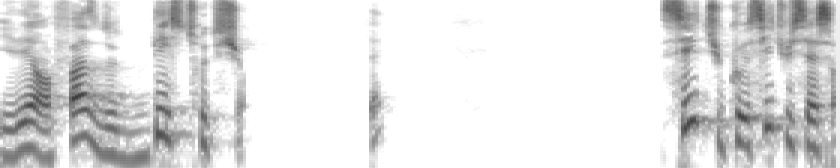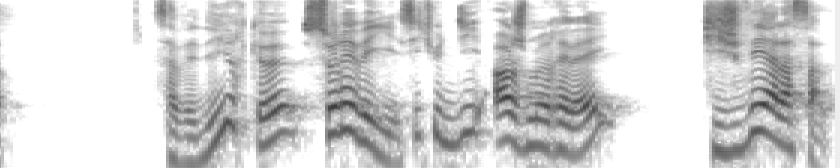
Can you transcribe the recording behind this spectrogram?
il est en phase de destruction. Si tu, sais ça, ça veut dire que se réveiller, si tu te dis, ah, je me réveille, puis je vais à la salle.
